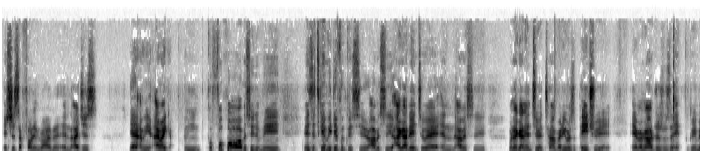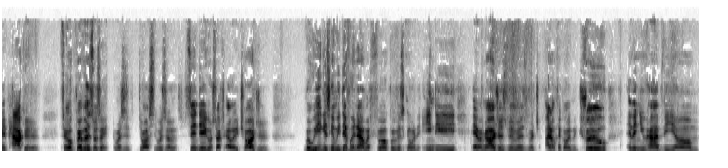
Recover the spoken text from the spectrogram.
It's just a fun environment, and I just yeah. I mean, I like. I mean, for football, obviously to me, is it's gonna be different this year. Obviously, I got into it, and obviously, when I got into it, Tom Brady was a Patriot, Aaron Rodgers was a Green Bay Packer, Philip Rivers was a was a was a San Diego slash LA Charger. The league is gonna be different now with Philip Rivers going to Indy, Aaron Rodgers rumors, which I don't think are even true, and then you have the um,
